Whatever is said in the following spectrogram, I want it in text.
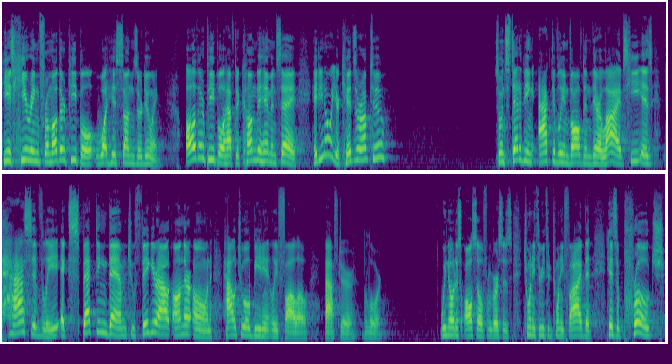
He is hearing from other people what his sons are doing. Other people have to come to him and say, Hey, do you know what your kids are up to? So instead of being actively involved in their lives, he is passively expecting them to figure out on their own how to obediently follow after the Lord. We notice also from verses 23 through 25 that his approach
